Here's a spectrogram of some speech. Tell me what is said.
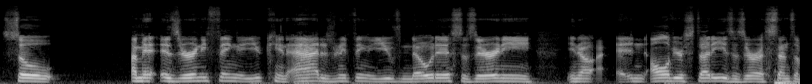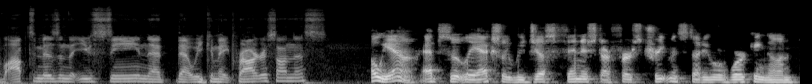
So, I mean, is there anything that you can add? Is there anything that you've noticed? Is there any, you know, in all of your studies, is there a sense of optimism that you've seen that, that we can make progress on this? Oh yeah, absolutely. Actually, we just finished our first treatment study. We're working on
